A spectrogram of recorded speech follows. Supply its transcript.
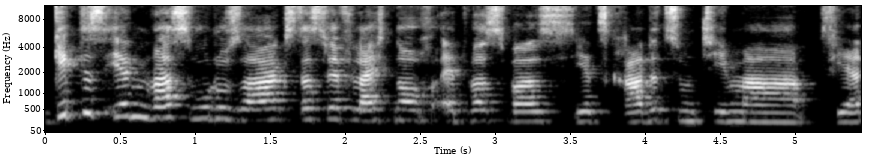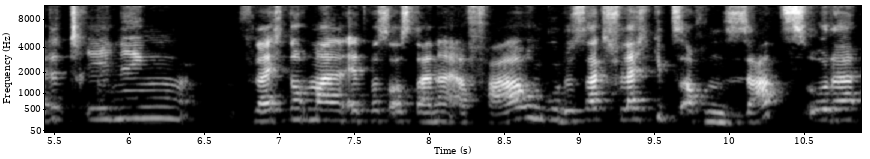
gibt es irgendwas, wo du sagst, das wäre vielleicht noch etwas, was jetzt gerade zum Thema Pferdetraining vielleicht noch mal etwas aus deiner Erfahrung, wo du sagst, vielleicht gibt es auch einen Satz oder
